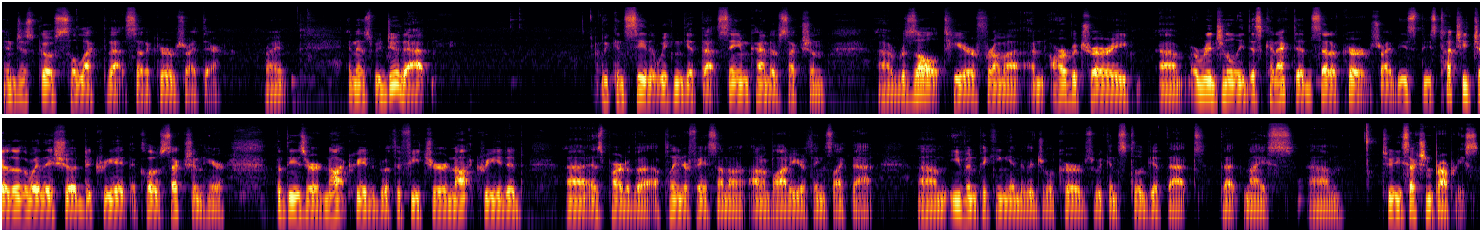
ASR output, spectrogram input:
and just go select that set of curves right there, right? And as we do that, we can see that we can get that same kind of section uh, result here from a, an arbitrary, um, originally disconnected set of curves, right? These, these touch each other the way they should to create a closed section here, but these are not created with a feature, not created uh, as part of a, a, planar face on a, on a body or things like that. Um, even picking individual curves, we can still get that, that nice um, 2D section properties,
